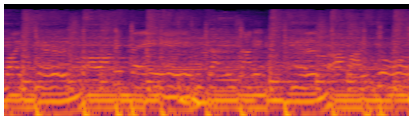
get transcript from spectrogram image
Fighters, all I'm in vain. Diamonds, I need pills on my door.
